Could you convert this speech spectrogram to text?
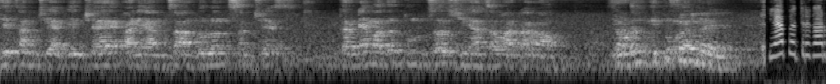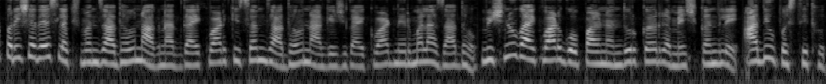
हेच आमची अपेक्षा आहे आणि आमचं आंदोलन सक्सेस करण्यामध्ये तुमचं सिंहाचा वाटा राहावं. या पत्रकार परिषदेस लक्ष्मण जाधव नागनाथ गायकवाड किसन जाधव नागेश गायकवाड निर्मला जाधव विष्णू गायकवाड गोपाळ नंदुरकर रमेश कंदले आदी उपस्थित होते.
